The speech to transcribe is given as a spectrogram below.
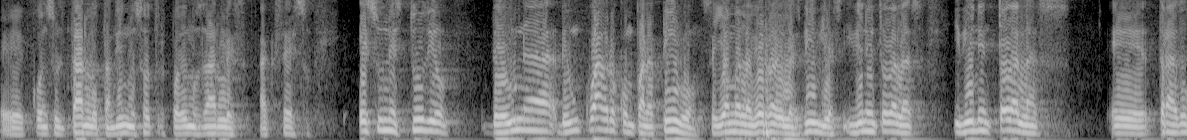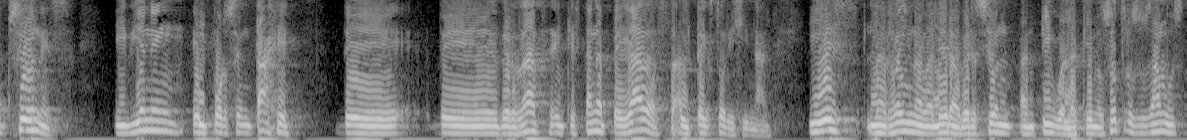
eh, consultarlo, también nosotros podemos darles acceso. Es un estudio de, una, de un cuadro comparativo, se llama La Guerra de las Biblias, y vienen todas las, y vienen todas las traducciones, y vienen el porcentaje de, de verdad en que están apegadas al texto original y es la Reina Valera versión antigua, la que nosotros usamos,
